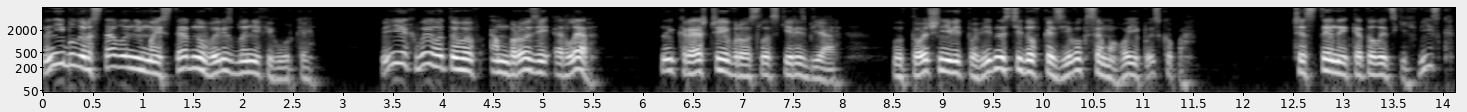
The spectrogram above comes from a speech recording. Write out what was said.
на ній були розставлені майстерно вирізблені фігурки. Їх виготовив Амброзій Ерлер, найкращий врославський різб'яр, у точній відповідності до вказівок самого єпископа. Частини католицьких військ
